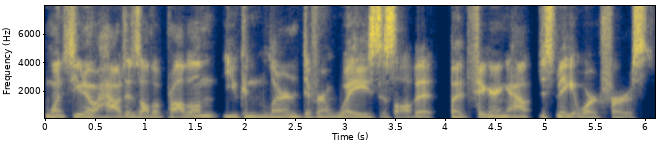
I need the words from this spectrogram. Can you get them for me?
once you know how to solve a problem, you can learn different ways to solve it. But figuring out just make it work first.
